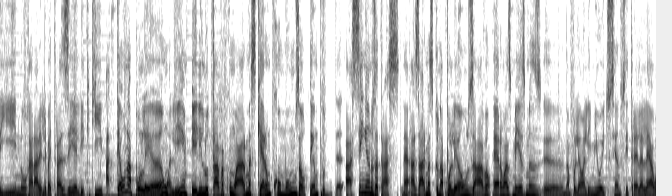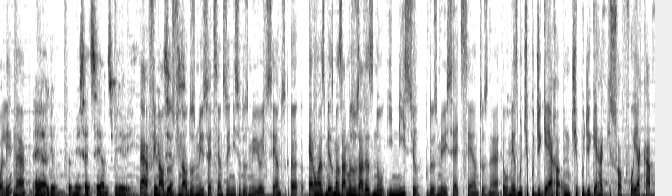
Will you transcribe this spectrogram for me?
e no Harari ele vai trazer ali que, que até o Napoleão ali, ele lutava com armas que eram comuns ao tempo, eh, há 100 anos atrás, né? As armas que o Napoleão usavam eram as mesmas, eh, Napoleão ali 1800 e treleléu ali, né? É, ali por 1700, 1000 e... É, final, do, 1800. final dos 1700 e início dos 1800 ah, eram as mesmas armas usadas no início dos 1700, né? O mesmo tipo de guerra, um tipo de guerra que só foi acabar.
